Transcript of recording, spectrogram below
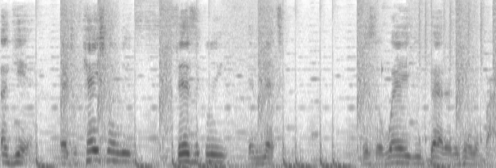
again, educationally, physically, and mentally is the way you better the human body.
